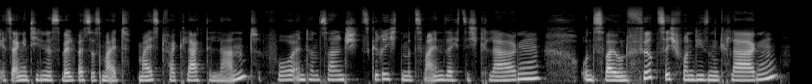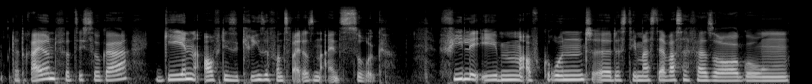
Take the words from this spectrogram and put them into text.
ist Argentinien ist weltweit das meist verklagte Land vor internationalen Schiedsgerichten mit 62 Klagen. Und 42 von diesen Klagen, oder 43 sogar, gehen auf diese Krise von 2001 zurück. Viele eben aufgrund äh, des Themas der Wasserversorgung,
